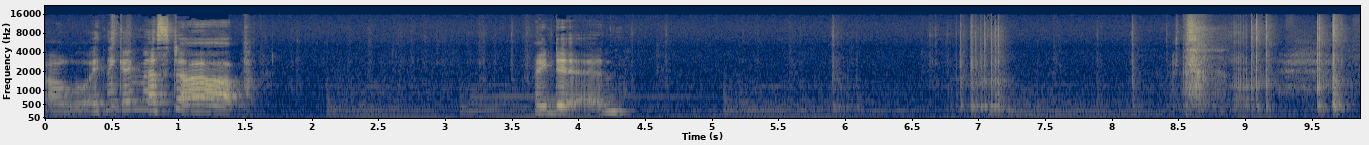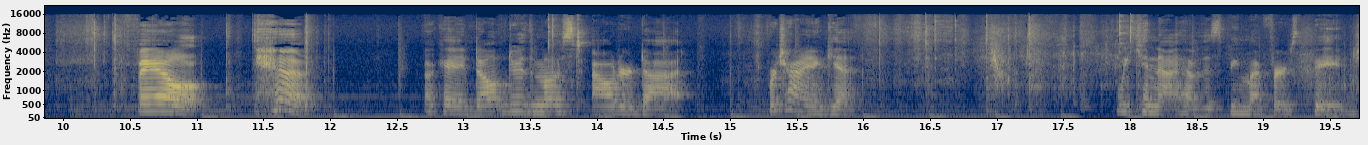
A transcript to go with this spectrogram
Oh, I think I messed up. I did. Fail. okay, don't do the most outer dot. We're trying again. We cannot have this be my first page.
